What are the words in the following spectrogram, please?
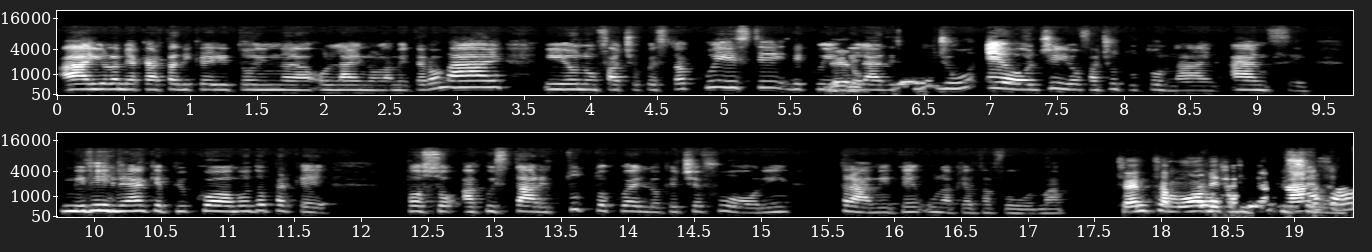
ah io la mia carta di credito in, uh, online non la metterò mai, io non faccio questo acquisti, di qui Vero. di là, di giù, e oggi io faccio tutto online, anzi mi viene anche più comodo perché posso acquistare tutto quello che c'è fuori tramite una piattaforma. Senza muoverti da casa,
